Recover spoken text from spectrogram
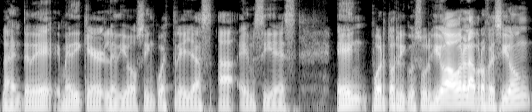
la gente de Medicare le dio cinco estrellas a MCS en Puerto Rico. Y surgió ahora la profesión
